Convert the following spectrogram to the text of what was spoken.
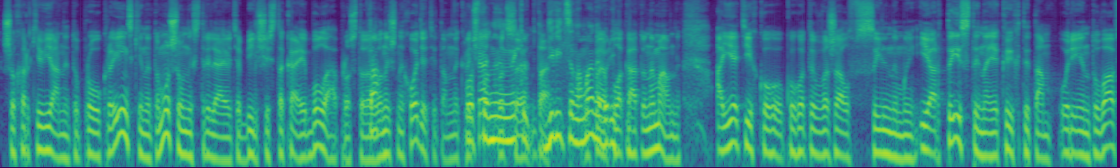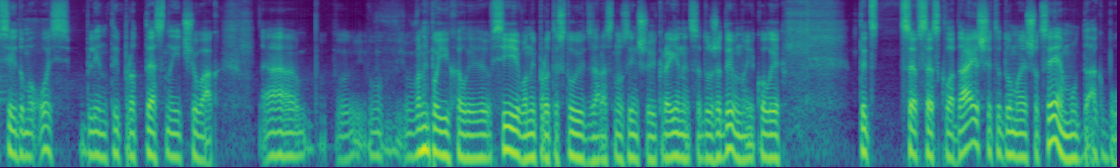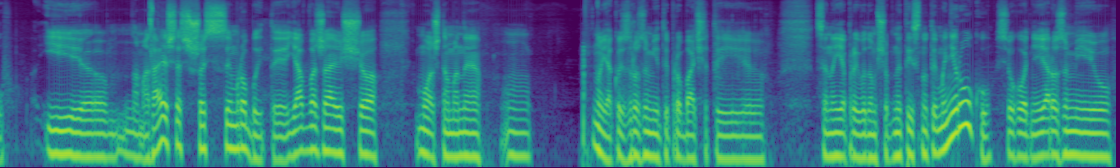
Що харків'яни то проукраїнські, не тому, що в них стріляють, а більшість така і була. Просто Так. вони ж не ходять і там не Просто кричать не- про не це. кричать. Та. Дивіться на мене, беріть. Плакату нема в них. А є ті, кого, кого ти вважав сильними, і артисти, на яких ти там орієнтувався, і думав, ось, блін, ти протестний чувак. Е, Вони поїхали всі, вони протестують зараз ну, з іншої країни. Це дуже дивно. І коли ти це все складаєш, і ти думаєш, що це я мудак був. І е, намагаєшся щось з цим робити. Я вважаю, що можна мене ну, якось зрозуміти, пробачити. Е, це не є приводом, щоб не тиснути мені руку сьогодні. Я розумію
